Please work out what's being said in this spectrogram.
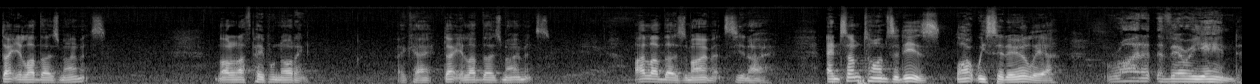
Don't you love those moments? Not enough people nodding. Okay? Don't you love those moments? I love those moments, you know. And sometimes it is, like we said earlier, right at the very end.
